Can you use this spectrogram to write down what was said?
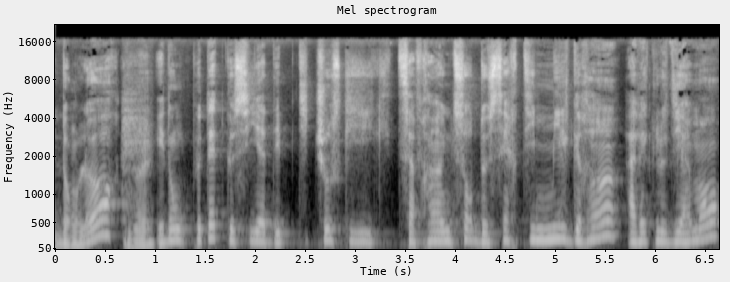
dans l'or. Ouais. Et donc, peut-être que s'il y a des petites choses qui, qui, Ça fera une sorte de serti mille grains avec le diamant.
